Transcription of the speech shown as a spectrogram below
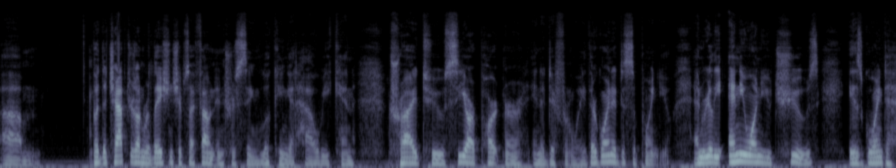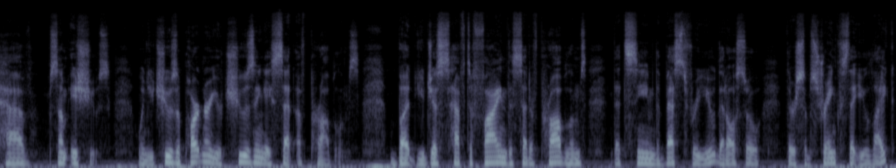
Um, but the chapters on relationships I found interesting, looking at how we can try to see our partner in a different way. They're going to disappoint you. And really, anyone you choose is going to have some issues. When you choose a partner, you're choosing a set of problems. But you just have to find the set of problems that seem the best for you, that also there's some strengths that you like,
